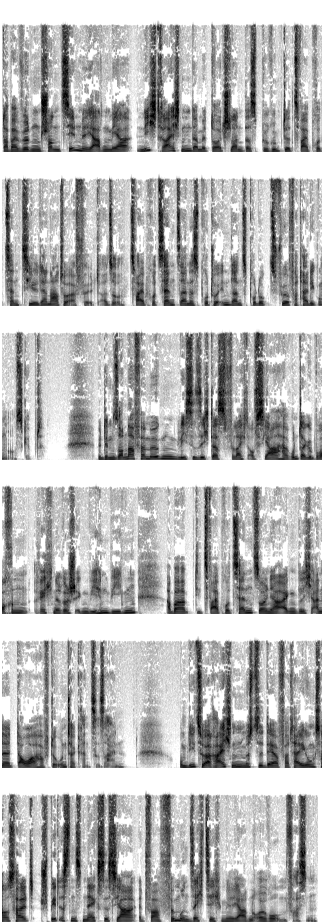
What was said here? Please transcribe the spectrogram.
Dabei würden schon 10 Milliarden mehr nicht reichen, damit Deutschland das berühmte 2-Prozent-Ziel der NATO erfüllt, also 2 Prozent seines Bruttoinlandsprodukts für Verteidigung ausgibt. Mit dem Sondervermögen ließe sich das vielleicht aufs Jahr heruntergebrochen rechnerisch irgendwie hinbiegen, aber die zwei Prozent sollen ja eigentlich eine dauerhafte Untergrenze sein. Um die zu erreichen, müsste der Verteidigungshaushalt spätestens nächstes Jahr etwa 65 Milliarden Euro umfassen,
